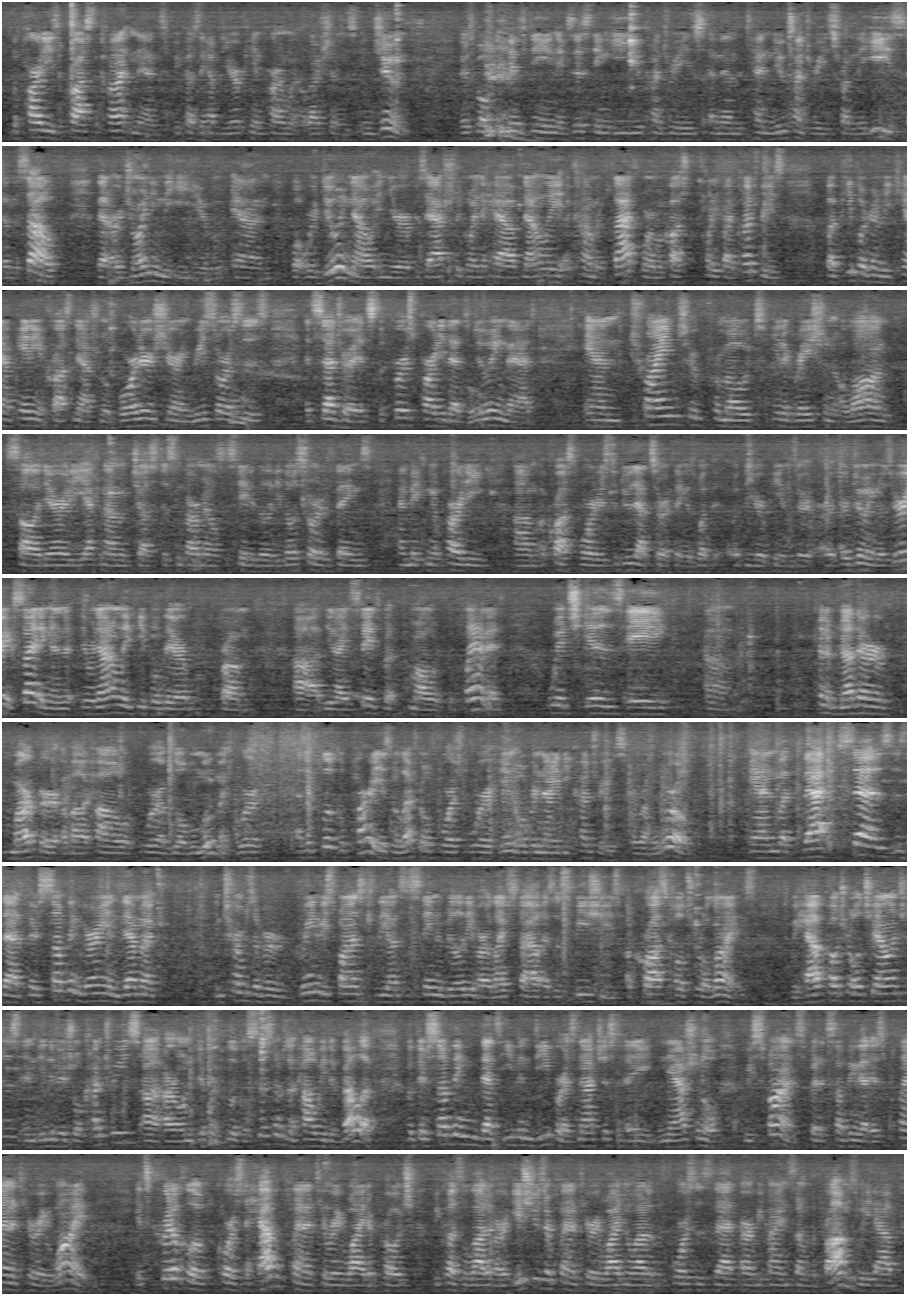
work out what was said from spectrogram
the parties across the continent because they have the European Parliament elections in June. There's both the 15 existing EU countries and then the 10 new countries from the east and the south that are joining the EU. And what we're doing now in Europe is actually going to have not only a common platform across 25 countries, but people are going to be campaigning across national borders, sharing resources, hmm. etc. It's the first party that's doing that and trying to promote integration along solidarity, economic justice, environmental sustainability, those sort of things, and making a party um, across borders to do that sort of thing is what the, what the Europeans are, are, are, doing. It was very exciting, and there were not only people there from uh, the United States, but from all over the planet, which is a um, kind of another marker about how we're a global movement. We're, as a political party, as an electoral force, we're in over 90 countries around the world. And what that says is that there's something very endemic in terms of a green response to the unsustainability of our lifestyle as a species across cultural lines. We have cultural challenges in individual countries, uh, our own different political systems and how we develop, but there's something that's even deeper. It's not just a national response, but it's something that is planetary-wide. It's critical, of course, to have a planetary-wide approach because a lot of our issues are planetary-wide and a lot of the forces that are behind some of the problems we have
